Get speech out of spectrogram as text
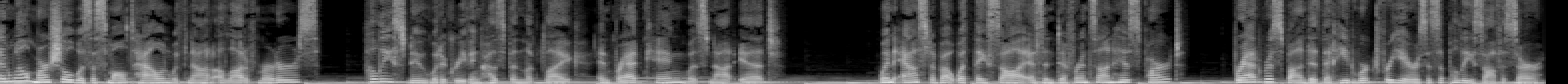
And while Marshall was a small town with not a lot of murders, police knew what a grieving husband looked like, and Brad King was not it. When asked about what they saw as indifference on his part, Brad responded that he'd worked for years as a police officer,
